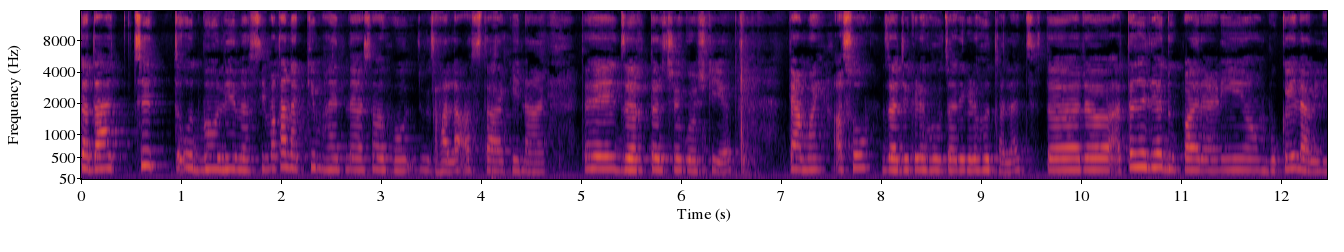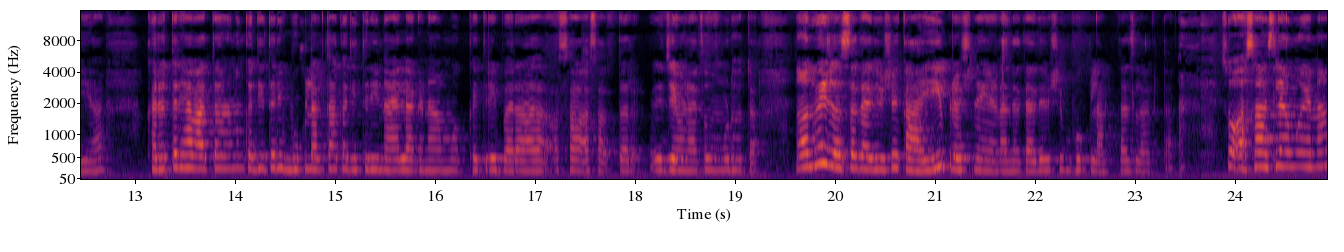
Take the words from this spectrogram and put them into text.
कदाचित उद्भवली नसती. मला नक्की माहीत नाही असं हो झाला असता की नाही. तर हे जर तरच्या गोष्टी आहेत. त्यामुळे असो जा जिकडे हो जा तिकडे होतालाच. तर आता झाली आहे दुपार आणि भूकही लागली ह्या खरं तर ह्या वातावरण कधीतरी भूक लागता कधीतरी नाही लागणार मग काहीतरी बरा असा असा तर जेवणाचा मूड होता. नॉनव्हेज असतं त्या दिवशी काहीही प्रश्न येणार नाही. त्या दिवशी भूक लागताच लागता. सो असं असल्यामुळे ना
